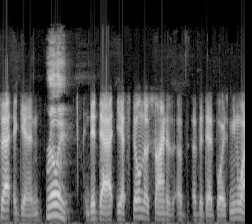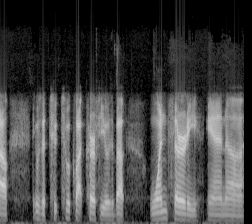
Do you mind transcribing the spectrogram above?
set again Really? did that. Yeah, still no sign of, of, of the Dead Boys. Meanwhile, I think it was a two, two o'clock curfew. It was about one thirty, and uh,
